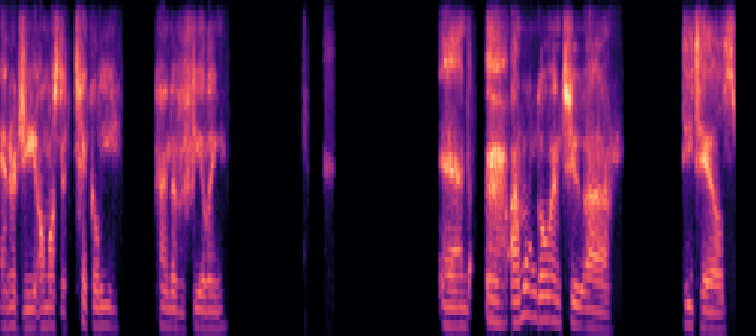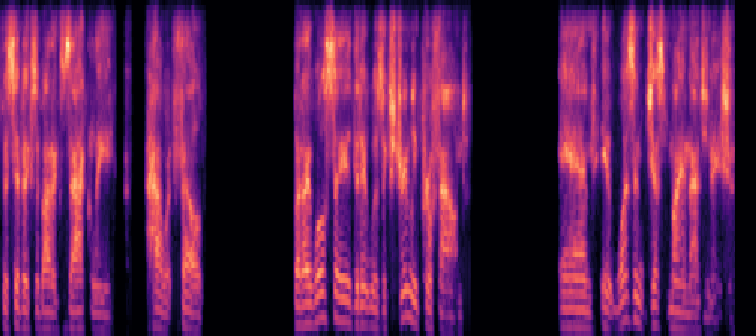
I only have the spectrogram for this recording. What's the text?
energy, almost a tickly kind of a feeling. And I won't go into uh, details, specifics about exactly how it felt, but I will say that it was extremely profound. And it wasn't just my imagination.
